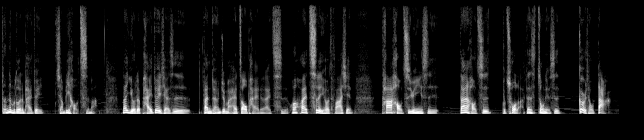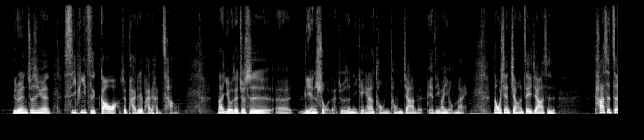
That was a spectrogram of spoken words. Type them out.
那么多人排队，想必好吃嘛。那有的排队起来是饭团，就买他招牌的来吃。我后来吃了以后发现，它好吃原因是当然好吃不错啦，但是重点是个头大。有的人就是因为 CP 值高啊，所以排队排得很长。那有的就是呃连锁的，就是你可以看到同一同一家的别的地方有卖。那我现在讲的这一家是。他是这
